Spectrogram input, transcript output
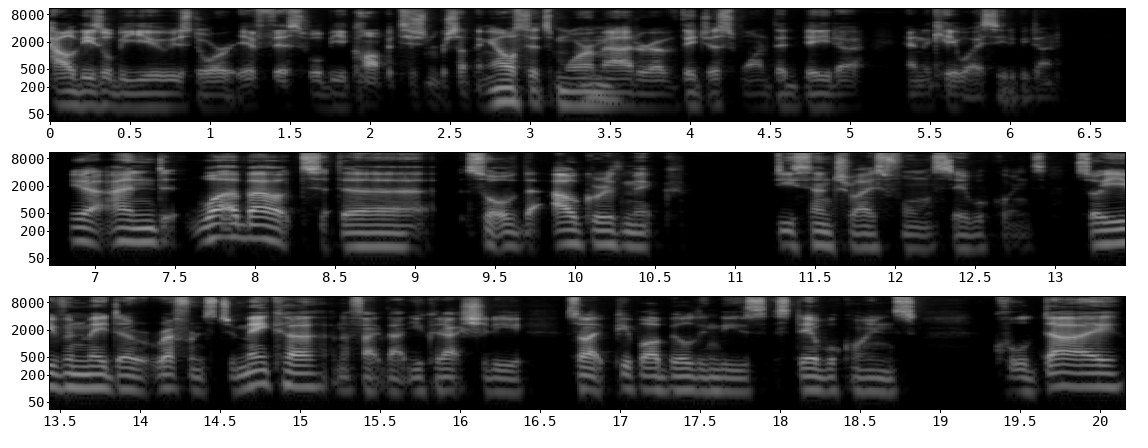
how these will be used or if this will be a competition for something else. It's more a mm-hmm. matter of they just want the data and the KYC to be done. Yeah, and what about the sort of the algorithmic decentralized form of stablecoins? So he even made a reference to Maker and the fact that you could actually so like people are building these stablecoins called DAI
